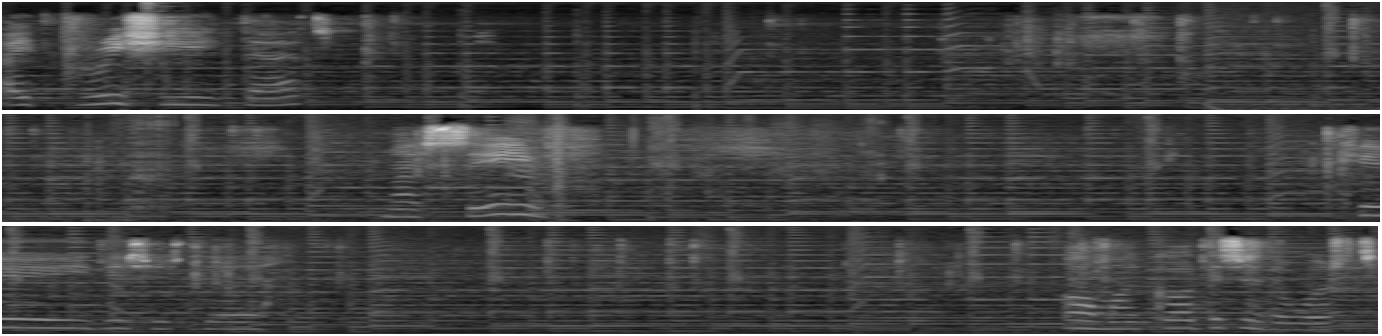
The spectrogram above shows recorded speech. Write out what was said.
I appreciate that. Nice save. Okay, this is the... Oh my god, this is the worst.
